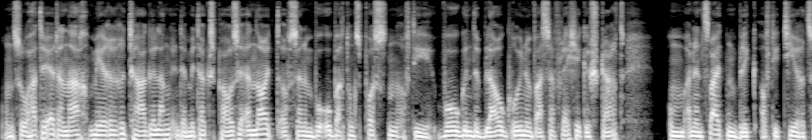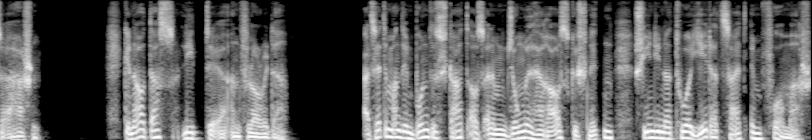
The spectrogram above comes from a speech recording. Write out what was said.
und so hatte er danach mehrere Tage lang in der Mittagspause erneut auf seinem Beobachtungsposten auf die wogende blaugrüne Wasserfläche gestarrt, um einen zweiten Blick auf die Tiere zu erhaschen. Genau das liebte er an Florida. Als hätte man den Bundesstaat aus einem Dschungel herausgeschnitten, schien die Natur jederzeit im Vormarsch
